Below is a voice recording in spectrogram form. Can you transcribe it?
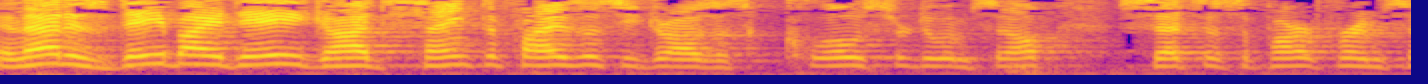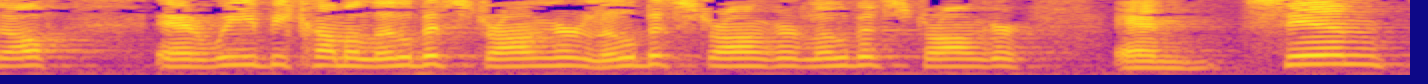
And that is day by day, God sanctifies us. He draws us closer to Himself, sets us apart for Himself, and we become a little bit stronger, a little bit stronger, a little bit stronger, and sin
